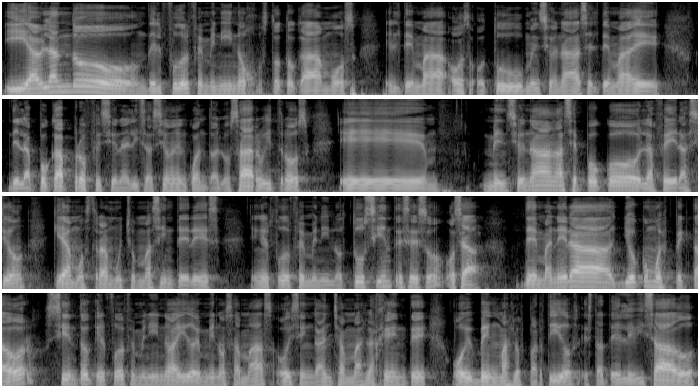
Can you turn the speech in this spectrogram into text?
Y hablando del fútbol femenino, justo tocábamos el tema, o, o tú mencionabas el tema de de la poca profesionalización en cuanto a los árbitros. Eh, mencionaban hace poco la federación que iba a mostrar mucho más interés en el fútbol femenino. ¿Tú sientes eso? O sea, de manera, yo como espectador, siento que el fútbol femenino ha ido de menos a más, hoy se engancha más la gente, hoy ven más los partidos, está televisado,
